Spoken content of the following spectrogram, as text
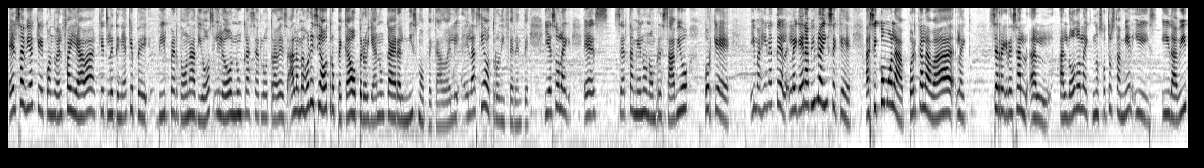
él sabía que cuando él fallaba, que le tenía que pedir perdón a Dios y luego nunca hacerlo otra vez. A lo mejor hacía otro pecado, pero ya nunca era el mismo pecado. Él, él hacía otro diferente. Y eso, es ser también un hombre sabio, porque imagínate, en la Biblia dice que así como la puerca la va, se regresa al, lodo, like, nosotros también. Y, David,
